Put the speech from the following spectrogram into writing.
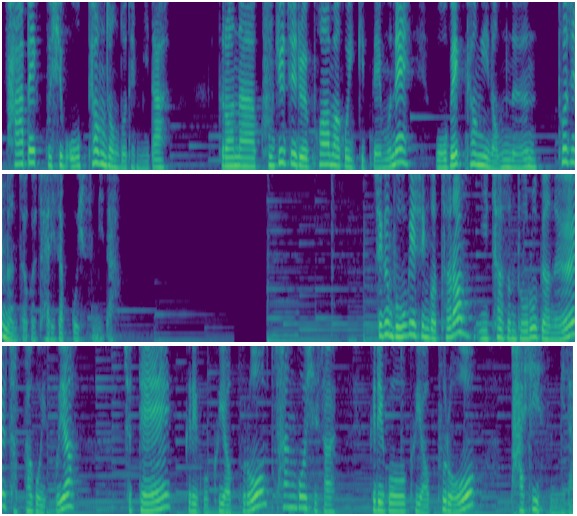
495평 정도 됩니다. 그러나 국유지를 포함하고 있기 때문에 500평이 넘는 토지 면적을 자리 잡고 있습니다. 지금 보고 계신 것처럼 2차선 도로변을 접하고 있고요. 주택, 그리고 그 옆으로 창고 시설, 그리고 그 옆으로 밭이 있습니다.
